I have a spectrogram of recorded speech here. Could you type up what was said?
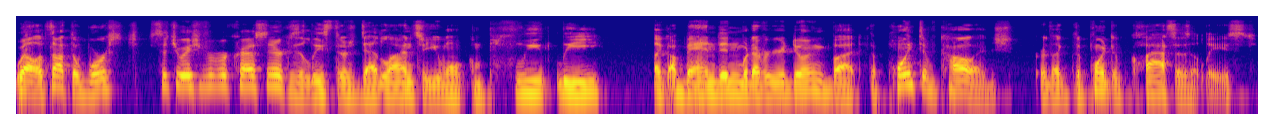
well, it's not the worst situation for procrastinator because at least there's deadlines, so you won't completely like abandon whatever you're doing. But the point of college, or like the point of classes at least,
